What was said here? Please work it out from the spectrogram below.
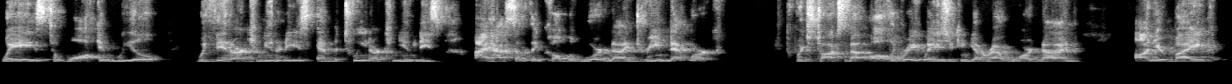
ways to walk and wheel within our communities and between our communities. I have something called the Ward 9 Dream Network, which talks about all the great ways you can get around Ward 9 on your bike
